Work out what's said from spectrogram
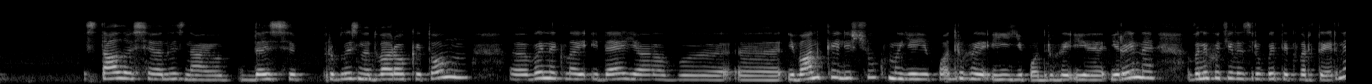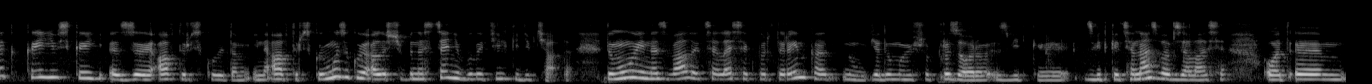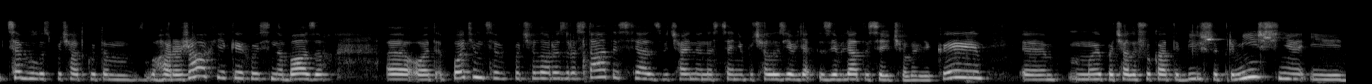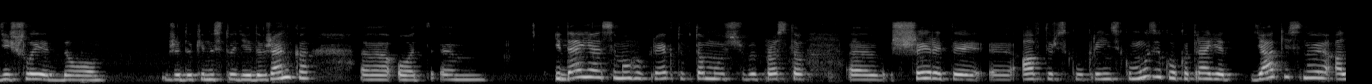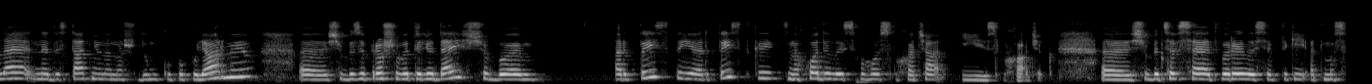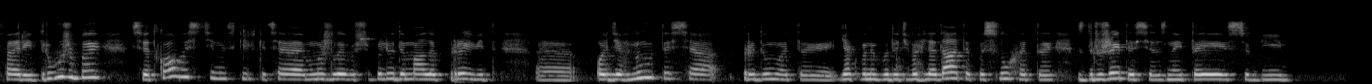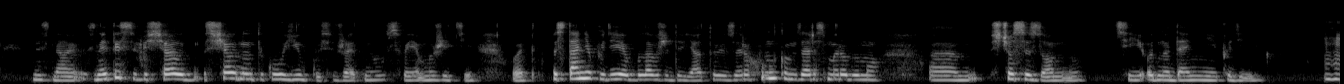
сталося, не знаю, десь приблизно два роки тому. Е, виникла ідея в е, Іванки Ліщук, моєї подруги, і її подруги Ірини. Вони хотіли зробити квартирник київський з авторською там і не авторською музикою, але щоб на сцені були тільки дівчата. Тому і назвали це Леся Квартиринка. Ну, я думаю, що прозоро, звідки, звідки ця назва взялася. От ем, це було спочатку там в гаражах якихось на базах. Е, От потім це почало розростатися. Звичайно, на сцені почали з'явля- з'являтися і чоловіки. Е, Ми почали шукати більше приміщення і дійшли до вже до кіностудії Довженка. Е, От ем, ідея самого проєкту в тому, щоб просто ширити авторську українську музику, котра є якісною, але недостатньо, на нашу думку, популярною, щоб запрошувати людей, щоб артисти і артистки знаходили свого слухача і слухачок, Е, щоб це все творилося в такій атмосфері дружби, святковості, наскільки це можливо, щоб люди мали привід е, одягнутися, придумати, як вони будуть виглядати, послухати, здружитися, знайти собі. Не знаю, знайти собі ще, од... ще одну таку гілку сюжетну у своєму житті. От остання подія була вже дев'ятою за рахунком. Зараз ми робимо щосезонно ці одноденні події. Угу.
